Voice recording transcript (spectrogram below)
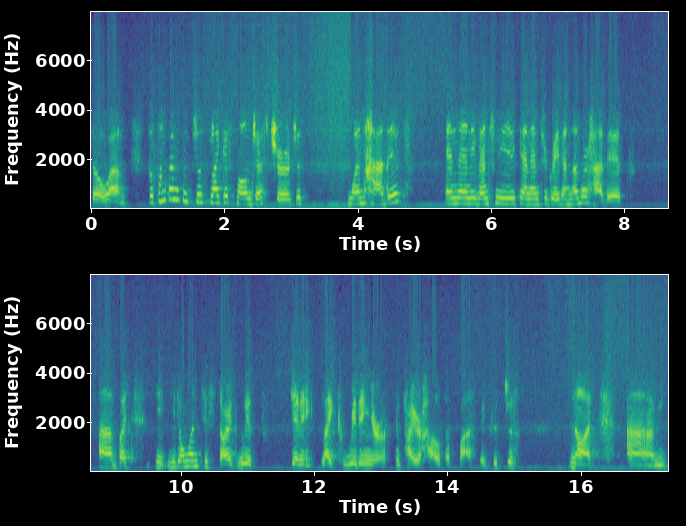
so, um, so sometimes it's just like a small gesture, just one habit, and then eventually you can integrate another habit. Uh, but you, you, don't want to start with getting like ridding your entire house of plastics. It's just not. Um,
